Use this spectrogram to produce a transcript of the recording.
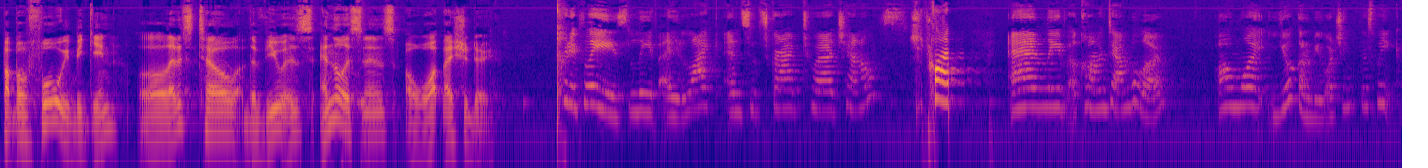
But before we begin, let us tell the viewers and the listeners what they should do. Pretty please leave a like and subscribe to our channels Subscribe, and leave a comment down below on what you're going to be watching this week.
